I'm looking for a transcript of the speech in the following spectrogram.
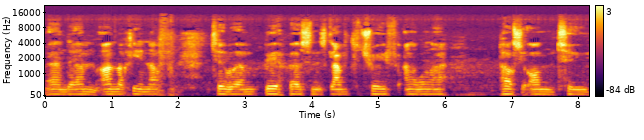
And um, I'm lucky enough to um, be a person that's gathered the truth, and I want to pass it on to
